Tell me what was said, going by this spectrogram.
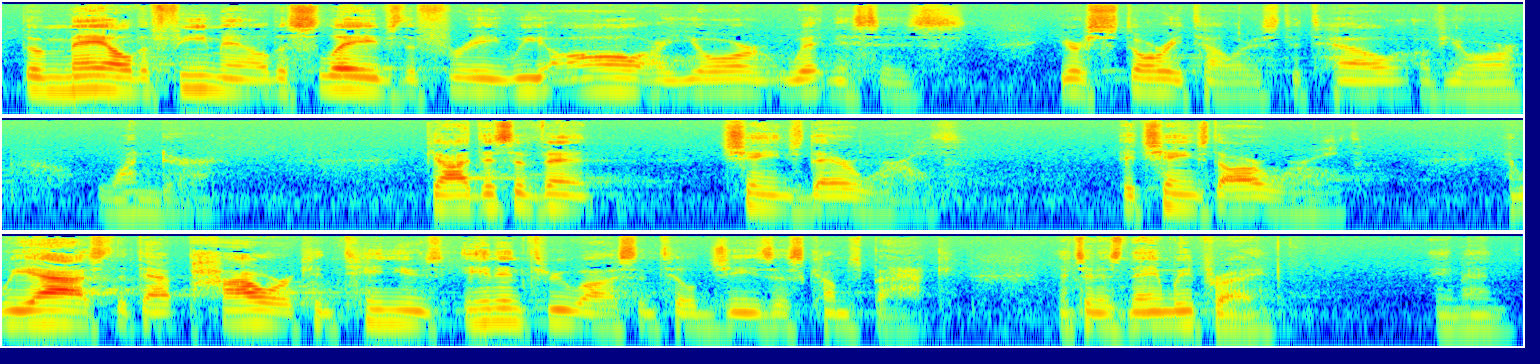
the male, the female, the slaves, the free, we all are your witnesses, your storytellers to tell of your wonder. God, this event changed their world. It changed our world. And we ask that that power continues in and through us until Jesus comes back. It's in his name we pray. Amen.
